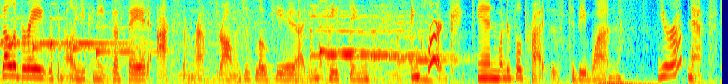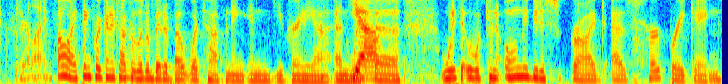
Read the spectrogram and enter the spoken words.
celebrate with an all-you-can-eat buffet at Axum Restaurant, which is located at East Hastings and Clark, and wonderful prizes to be won. You're up next, Caroline. Oh, I think we're going to talk a little bit about what's happening in Ukraine and with Yeah. the with what can only be described as heartbreaking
